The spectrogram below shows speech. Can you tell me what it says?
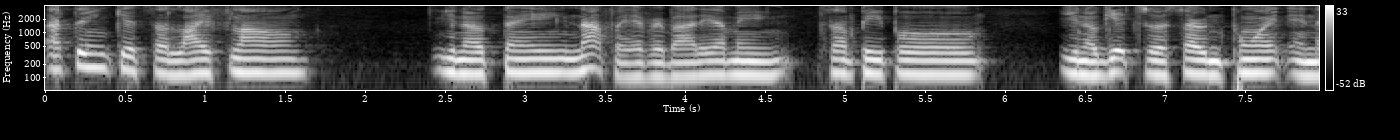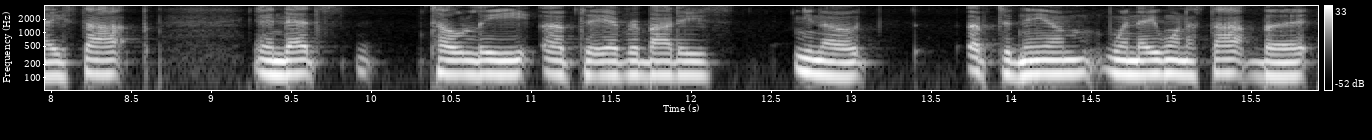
I think it's a lifelong, you know, thing. Not for everybody. I mean, some people, you know, get to a certain point and they stop, and that's totally up to everybody's, you know, up to them when they want to stop. But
